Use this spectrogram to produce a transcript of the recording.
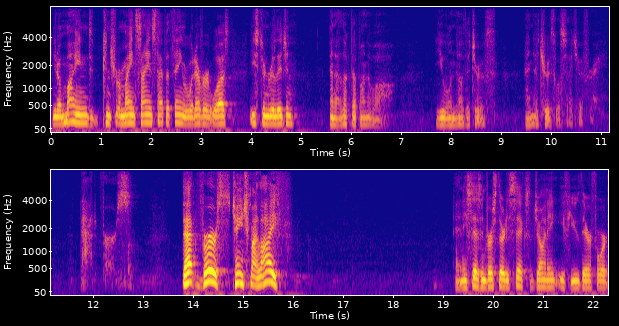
you know, mind control, mind science type of thing, or whatever it was, Eastern religion. And I looked up on the wall. You will know the truth, and the truth will set you free. That verse. That verse changed my life. And he says in verse 36 of John 8, if you therefore,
